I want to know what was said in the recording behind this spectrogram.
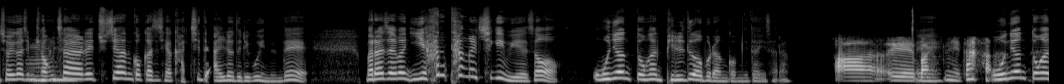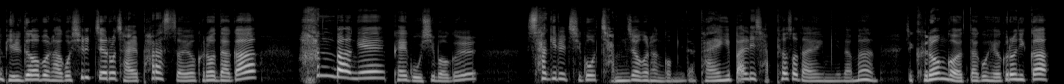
저희가 지금 음. 경찰에 취재한 것까지 제가 같이 알려드리고 있는데 말하자면 이 한탕을 치기 위해서 5년 동안 빌드업을 한 겁니다, 이 사람. 아, 예, 예. 맞습니다. 5년 동안 빌드업을 하고 실제로 잘 팔았어요. 그러다가 한 방에 150억을 사기를 치고 잠적을 한 겁니다. 다행히 빨리 잡혀서 다행입니다만 이제 그런 거였다고 해요. 그러니까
